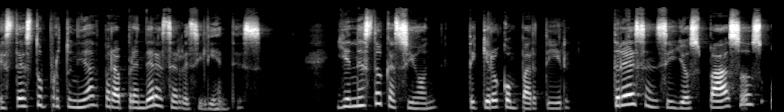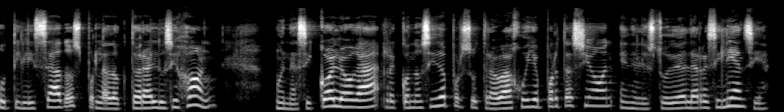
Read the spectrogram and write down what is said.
esta es tu oportunidad para aprender a ser resilientes. Y en esta ocasión te quiero compartir tres sencillos pasos utilizados por la doctora Lucy Hahn, una psicóloga reconocida por su trabajo y aportación en el estudio de la resiliencia,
